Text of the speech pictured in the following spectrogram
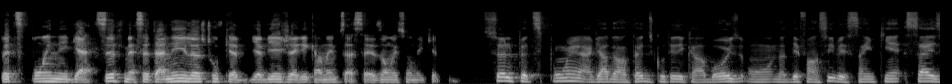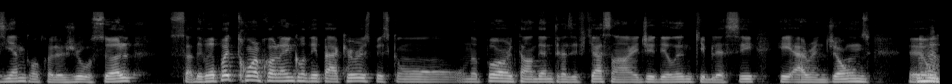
petit point négatif, mais cette année, là, je trouve qu'il a bien géré quand même sa saison et son équipe. Seul petit point à garder en tête du côté des Cowboys, notre défensive est 16e contre le jeu au sol. Ça ne devrait pas être trop un problème contre les Packers puisqu'on n'a pas un tandem très efficace en AJ Dillon qui est blessé et Aaron Jones. Euh, mhm.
